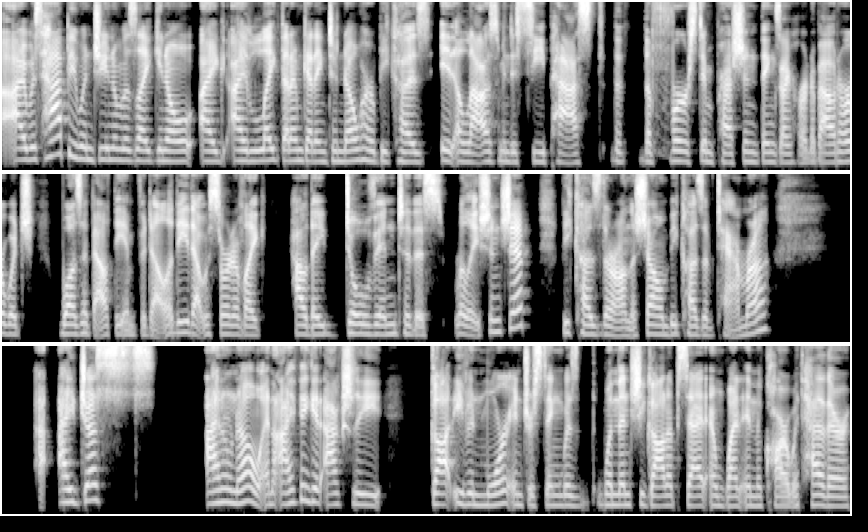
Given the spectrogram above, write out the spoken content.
I was happy when Gina was like, you know, I I like that I'm getting to know her because it allows me to see past the the first impression things I heard about her, which was about the infidelity. That was sort of like how they dove into this relationship because they're on the show and because of Tamra. I just I don't know, and I think it actually got even more interesting was when then she got upset and went in the car with Heather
